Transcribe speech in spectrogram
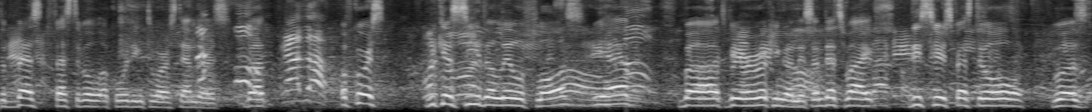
the best festival according to our standards. But of course, we can see the little flaws we have, but we are working on this. And that's why this year's festival was,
